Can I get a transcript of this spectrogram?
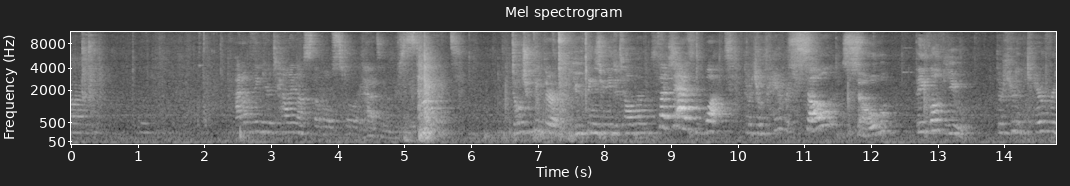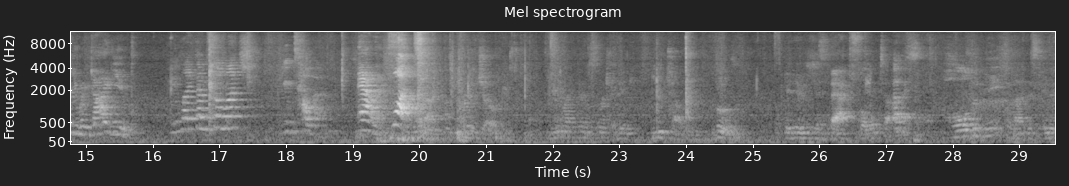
Um, I don't think you're telling us the whole story. That's an understatement. Silent. Don't you think there are a few things you need to tell them? Such as what? They're your parents. So? So? They love you. They're here to care for you and guide you. You like them so much? You tell them. Alex. What? For the joke, you like them so much, I think you tell them. Boom. Give him his back fully to us. Hold the beat to let this image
